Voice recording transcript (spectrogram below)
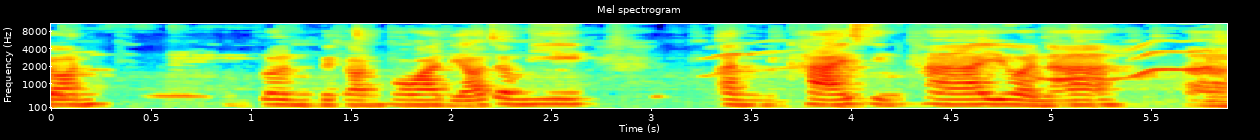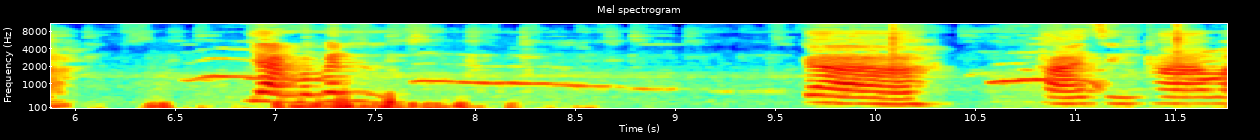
ก่อนเกริ่นไปก่อนเพราะว่าเดี๋ยวจะมีอันขายสินค้าอยู่นะอ่าอย่างมันเป็น กะขายสินค้าไหม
